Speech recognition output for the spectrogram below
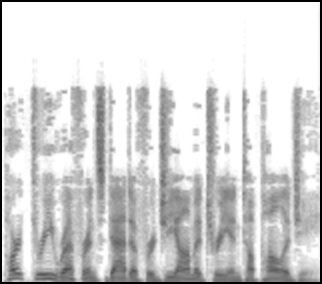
Part 3 Reference data for geometry and topology.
